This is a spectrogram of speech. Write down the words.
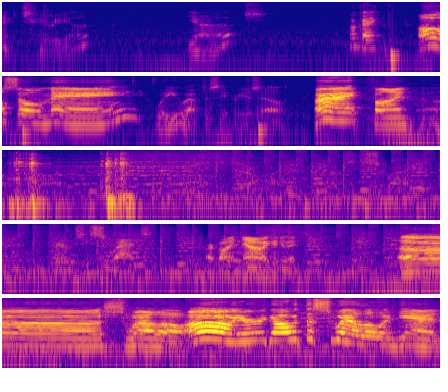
Nectaria. Yes? Okay. Also, May, what do you have to say for yourself? Alright, fine. Oh, Alright, fine. Now I can do it. Uh, Swellow. Oh, here we go with the Swellow again.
